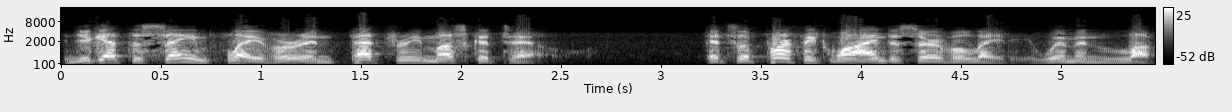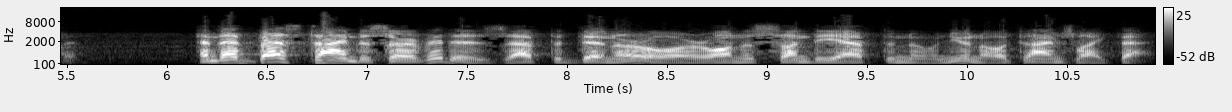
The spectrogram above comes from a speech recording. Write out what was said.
And you get the same flavor in Petri Muscatel. It's a perfect wine to serve a lady. Women love it. And that best time to serve it is after dinner or on a Sunday afternoon, you know, times like that.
